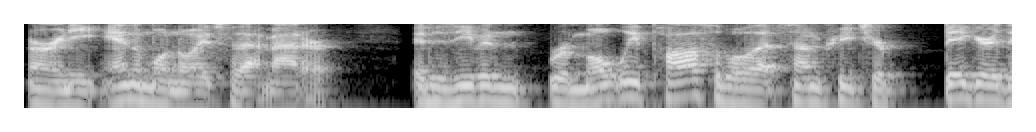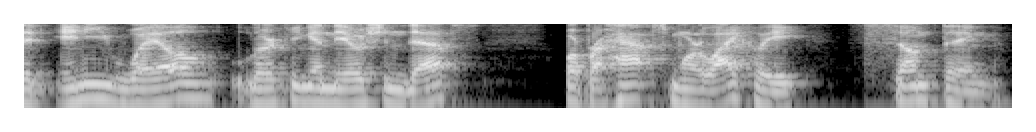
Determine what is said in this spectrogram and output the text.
or any animal noise for that matter. It is even remotely possible that some creature bigger than any whale lurking in the ocean depths, or perhaps more likely, something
